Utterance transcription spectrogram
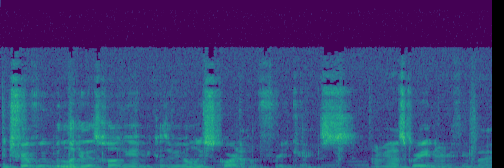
In truth, we've been lucky this whole game because we've only scored off of free kicks. I mean, that's great and everything, but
